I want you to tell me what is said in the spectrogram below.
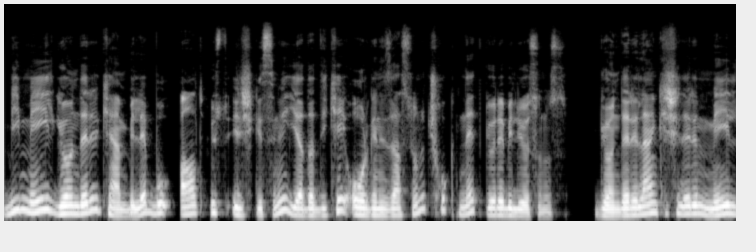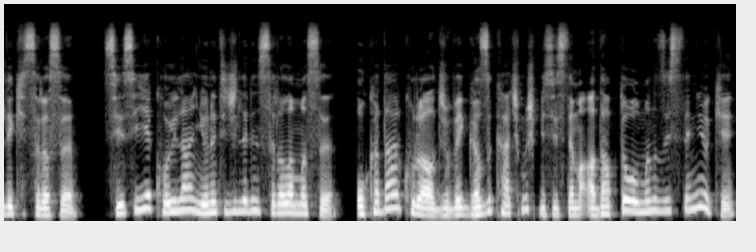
Bir mail gönderirken bile bu alt-üst ilişkisini ya da dikey organizasyonu çok net görebiliyorsunuz. Gönderilen kişilerin maildeki sırası, CC'ye koyulan yöneticilerin sıralaması o kadar kuralcı ve gazı kaçmış bir sisteme adapte olmanız isteniyor ki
